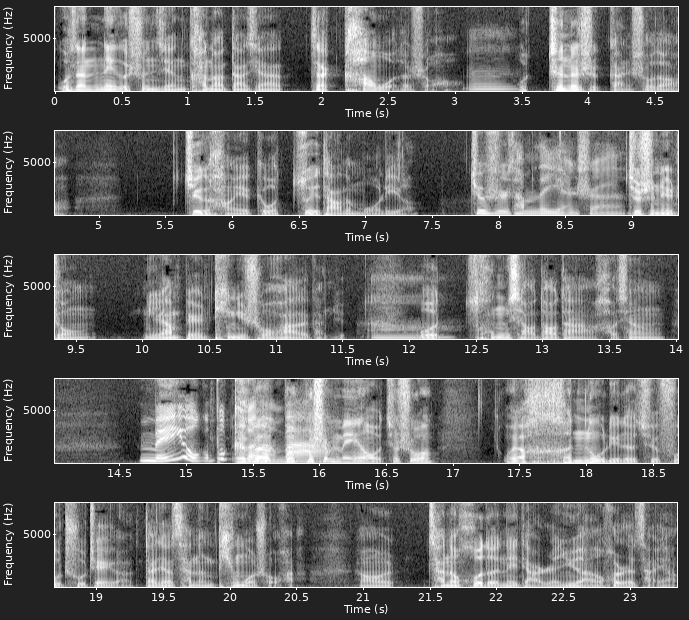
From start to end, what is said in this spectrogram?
我在那个瞬间看到大家在看我的时候，嗯，我真的是感受到这个行业给我最大的魔力了。就是他们的眼神，就是那种。你让别人听你说话的感觉，我从小到大好像没有过，不可能吧？不不是没有，就说我要很努力的去付出这个，大家才能听我说话，然后才能获得那点人缘或者咋样。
